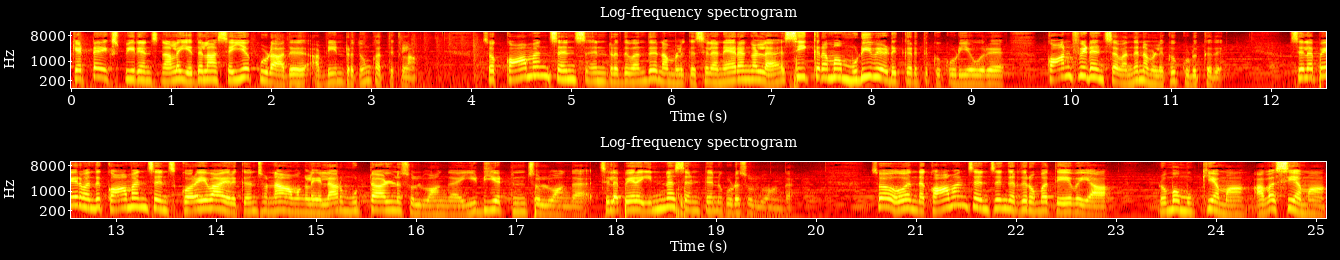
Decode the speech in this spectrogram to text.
கெட்ட எக்ஸ்பீரியன்ஸ்னால எதெல்லாம் செய்யக்கூடாது அப்படின்றதும் கற்றுக்கலாம் ஸோ காமன் சென்ஸ்ன்றது வந்து நம்மளுக்கு சில நேரங்களில் சீக்கிரமாக முடிவு எடுக்கிறதுக்கு கூடிய ஒரு கான்ஃபிடென்ஸை வந்து நம்மளுக்கு கொடுக்குது. சில பேர் வந்து காமன் சென்ஸ் குறைவாக இருக்குன்னு சொன்னால் அவங்கள எல்லாரும் முட்டாள்னு சொல்லுவாங்க இடியட்னு சொல்லுவாங்க. சில பேரை இன்னசென்ட்டுன்னு கூட சொல்லுவாங்க. ஸோ இந்த காமன் சென்ஸுங்கிறது ரொம்ப தேவையா? ரொம்ப முக்கியமா? அவசியமா?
